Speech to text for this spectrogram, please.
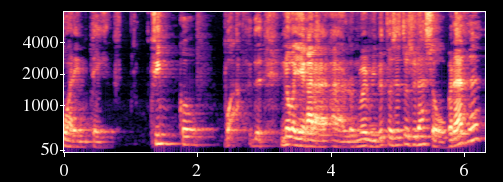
8.45. No va a llegar a, los nueve minutos. Esto es una sobrada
